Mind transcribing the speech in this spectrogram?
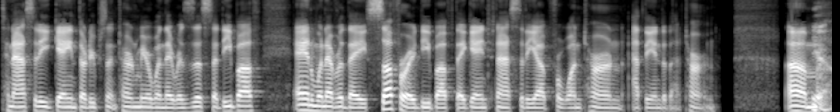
tenacity, gain 30% turn meter when they resist a debuff, and whenever they suffer a debuff, they gain tenacity up for one turn at the end of that turn. Um, Yeah.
